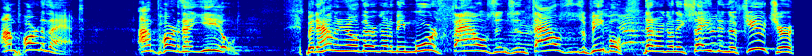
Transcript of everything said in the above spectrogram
I'm part of that. I'm part of that yield. But how many know there are going to be more thousands and thousands of people that are going to be saved in the future?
